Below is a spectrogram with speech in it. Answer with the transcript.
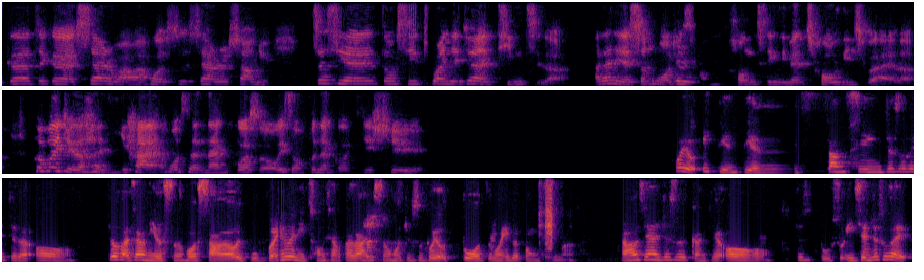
个这个夏日娃娃或者是夏日少女这些东西突然间就然停止了，好像你的生活就嗯从红心里面抽离出来了，会不会觉得很遗憾或是很难过？说为什么不能够继续？会有一点点伤心，就是会觉得哦，就好像你的生活少了一部分，因为你从小到大你生活就是会有多这么一个东西嘛。然后现在就是感觉哦，就是读书，以前就是会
